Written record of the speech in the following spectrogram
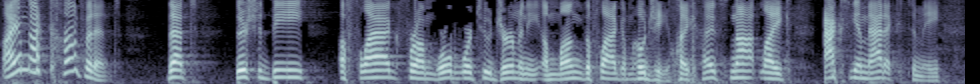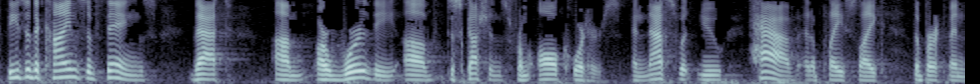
I am not confident that there should be a flag from World War II Germany among the flag emoji. Like, it's not like axiomatic to me. These are the kinds of things that um, are worthy of discussions from all quarters. And that's what you have at a place like the Berkman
